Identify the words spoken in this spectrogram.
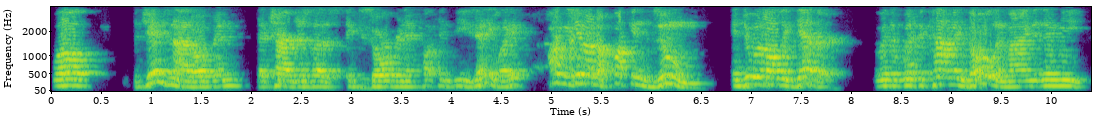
well, the gym's not open. That charges us exorbitant fucking fees anyway. Why don't we get on a fucking Zoom and do it all together with with a common goal in mind, and then we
